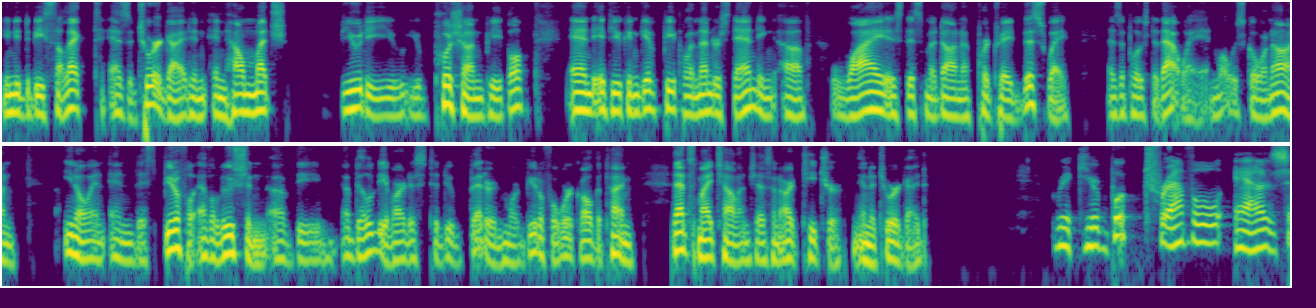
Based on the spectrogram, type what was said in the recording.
you need to be select as a tour guide in, in how much beauty you you push on people and if you can give people an understanding of why is this madonna portrayed this way as opposed to that way and what was going on you know and and this beautiful evolution of the ability of artists to do better and more beautiful work all the time that's my challenge as an art teacher and a tour guide rick your book travel as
